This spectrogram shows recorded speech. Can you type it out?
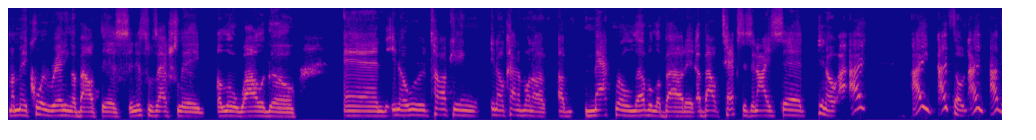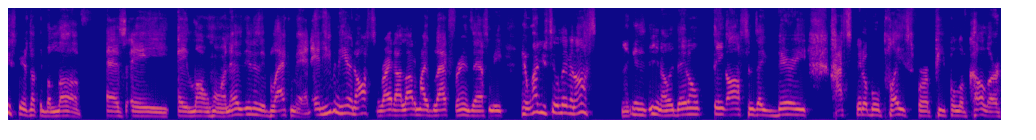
my man Cory Redding about this, and this was actually a, a little while ago. And, you know, we were talking, you know, kind of on a, a macro level about it, about Texas. And I said, you know, I, I, I felt I, I've experienced nothing but love as a a Longhorn, as, as a black man, and even here in Austin, right? A lot of my black friends ask me, "Hey, why do you still live in Austin?" You know, they don't think Austin's a very hospitable place for people of color.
